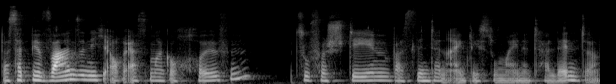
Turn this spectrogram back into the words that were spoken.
Das hat mir wahnsinnig auch erstmal geholfen zu verstehen, was sind denn eigentlich so meine Talente.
